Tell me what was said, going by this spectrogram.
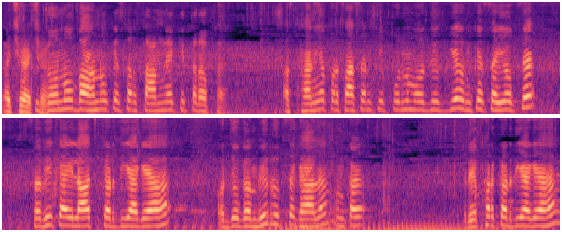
अच्छा अच्छा। दोनों वाहनों के सर सामने की तरफ़ है। स्थानीय प्रशासन की पूर्ण मौजूदगी है उनके सहयोग से सभी का इलाज कर दिया गया है। और जो गंभीर रूप से घायल है उनका रेफर कर दिया गया है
